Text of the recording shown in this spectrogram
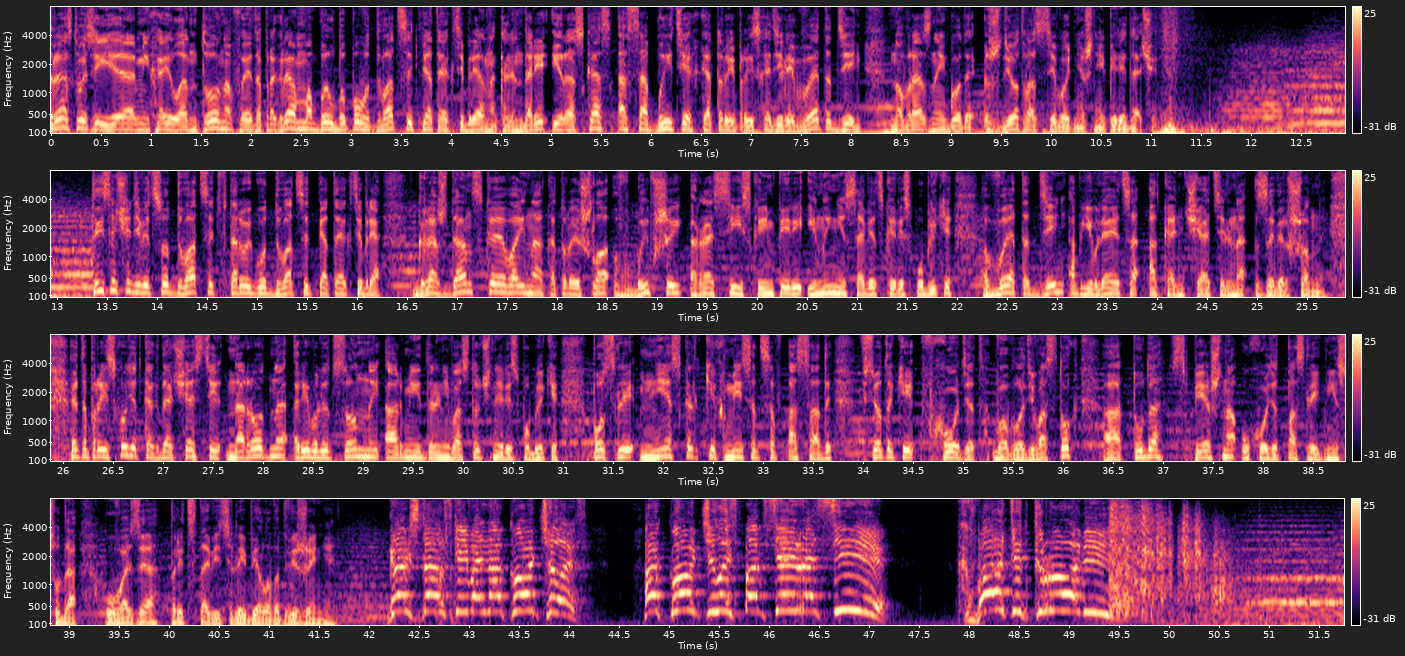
Здравствуйте, я Михаил Антонов, и эта программа «Был бы повод» 25 октября на календаре и рассказ о событиях, которые происходили в этот день, но в разные годы. Ждет вас сегодняшняя передача. 1922 год, 25 октября. Гражданская война, которая шла в бывшей Российской империи и ныне Советской Республике, в этот день объявляется окончательно завершенной. Это происходит, когда части Народно-революционной армии Дальневосточной Республики после нескольких месяцев осады все-таки входят во Владивосток, а оттуда спешно уходят последние суда, увозя представителей белого движения. Гражданская война кончилась! Окончилась по всей России! Хватит крови!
